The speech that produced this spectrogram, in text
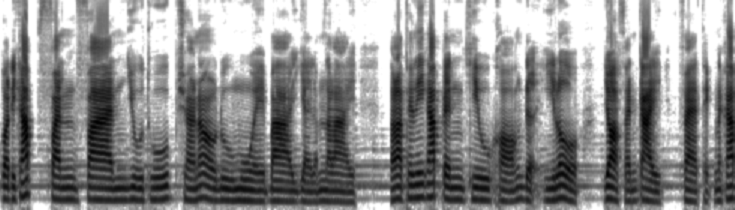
สวัสดีครับแฟนแฟน YouTube Channel ดูมวยบายใหญ่ลำนาลายสำหรับเทปนี้ครับ เป็นคิวของ The Hero ยอดแสนไก่แฟร์เทคนะครับ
